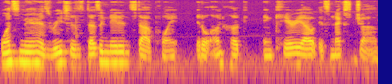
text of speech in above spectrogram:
Once the Mir has reached its designated stop point, it'll unhook and carry out its next job.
